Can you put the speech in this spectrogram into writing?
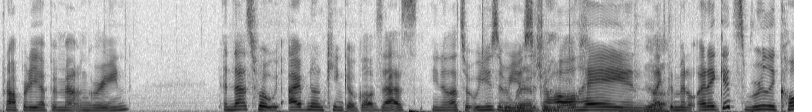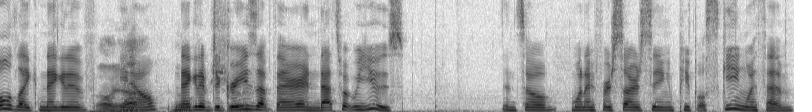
property up in Mountain Green, and that's what we, I've known Kinco gloves as. You know, that's what we use them. Your We use it to haul gloves? hay and Yeah. like the middle, and it gets really cold, like negative, Oh, you know, No, negative degrees sure. up there, and that's what we use. And so when I first started seeing people skiing with them,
